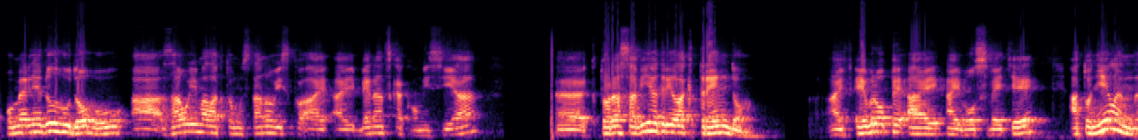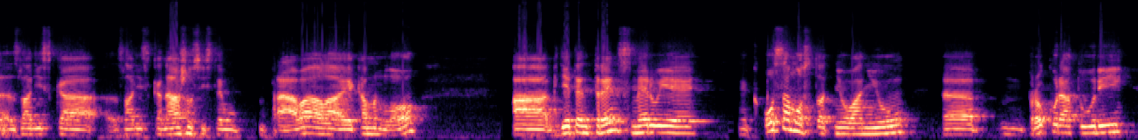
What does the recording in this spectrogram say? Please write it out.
pomerne dlhú dobu a zaujímala k tomu stanovisko aj, aj Benátska komisia, e, ktorá sa vyjadrila k trendom aj v Európe, aj, aj vo svete. A to nielen z hľadiska, z hľadiska nášho systému práva, ale aj common law, a kde ten trend smeruje k osamostatňovaniu e, prokuratúry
